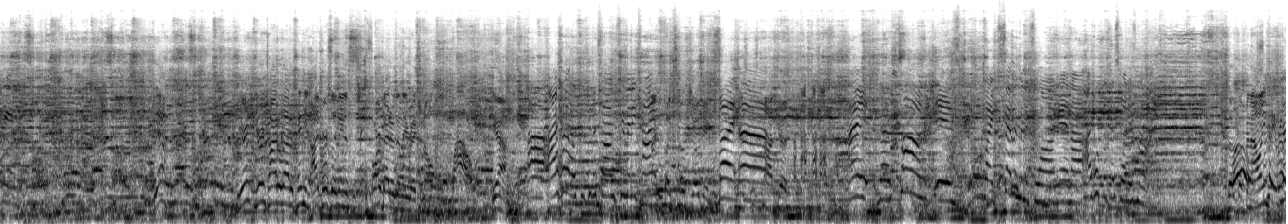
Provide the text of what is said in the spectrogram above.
I mean, Yeah. You're, you're entitled to that opinion. I personally think this is far better than the original. wow. Yeah. Uh, I haven't listened to the song too many I'm, times, I'm so joking. but This is uh, not good. I the song is like seven minutes long, and uh, I hope that this one is not. The, the finale? Somebody really.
